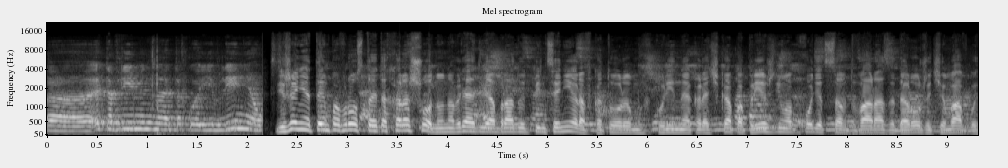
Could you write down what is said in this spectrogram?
Э, это временное такое явление. Снижение темпов роста – это хорошо, но навряд ли обрадует пенсионеров, которым куриная корочка по-прежнему обходится в два раза дороже, чем в августе.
